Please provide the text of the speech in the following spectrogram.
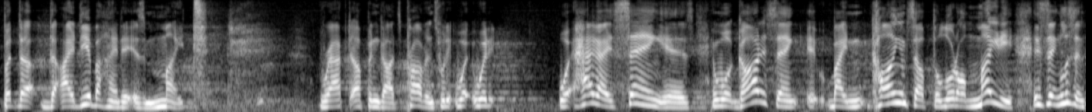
but the, the idea behind it is might, wrapped up in God's providence. What, what, what, what Haggai is saying is, and what God is saying it, by calling himself the Lord Almighty, is saying, listen,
